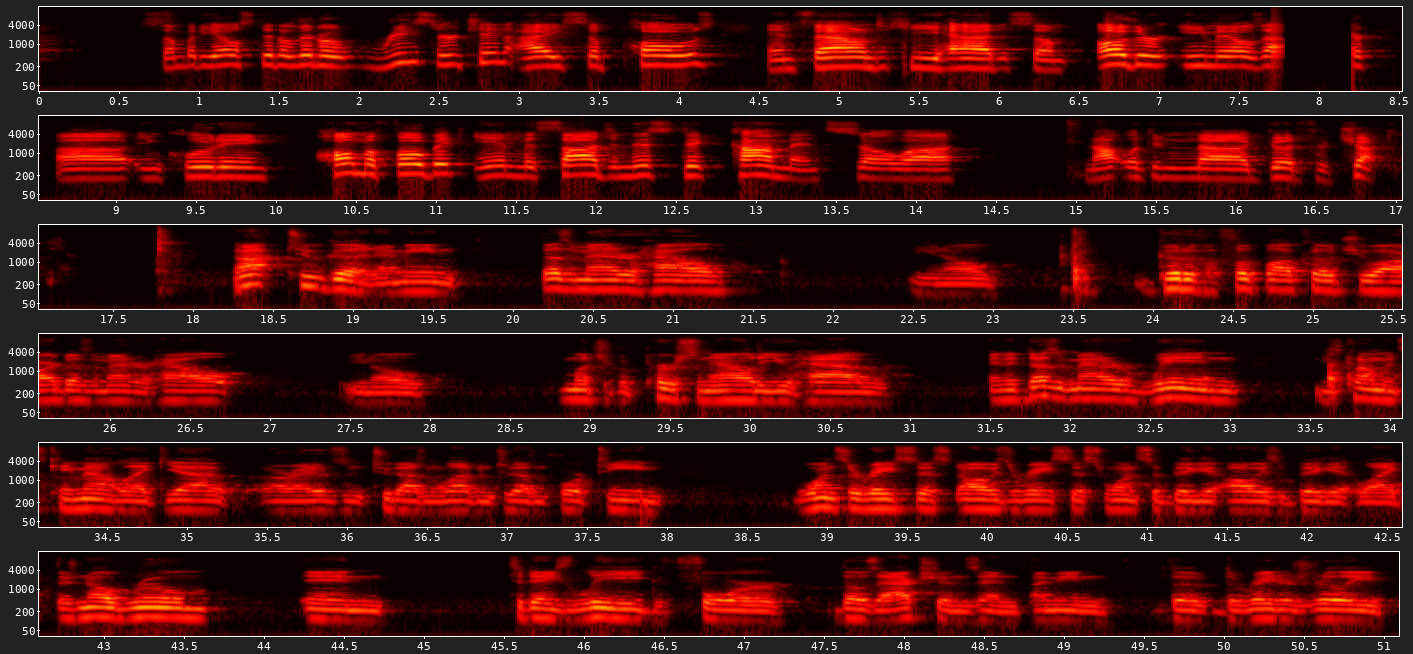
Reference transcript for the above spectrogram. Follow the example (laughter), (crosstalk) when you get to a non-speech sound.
somebody else did a little researching, I suppose, and found he had some other emails out there, uh, including homophobic and misogynistic comments. So, uh, not looking uh, good for Chucky. Not too good. I mean, doesn't matter how, you know, good of a football coach you are. Doesn't matter how, you know, much of a personality you have, and it doesn't matter when these comments came out. Like, yeah, all right, it was in 2011, 2014. Once a racist, always a racist. Once a bigot, always a bigot. Like, there's no room in today's league for those actions. And I mean, the the Raiders really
